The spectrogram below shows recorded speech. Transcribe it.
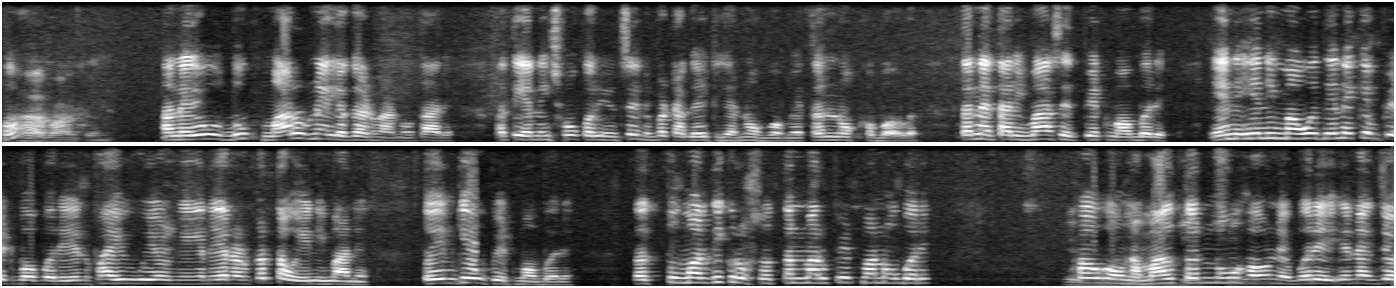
હો? અને એવું દુઃખ મારું નહીં લગાડવાનું તારે. અત્યારની છોકરીઓ છે ને બટા ગઈઠિયા ન ગમે તને ન ખબર હોય. તને તારી માં છે પેટમાં બરે. એની એની માં હોય એને કેમ પેટમાં બરે? એને ભાઈ હોય એને હેરાન કરતા હોય એની માને. તો એને કેવું પેટમાં બરે? તો તું મારો દીકરો છો તને મારું પેટમાં ન બરે. હવ હવ ના માવતરનું હવ ને બરે. એના જો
